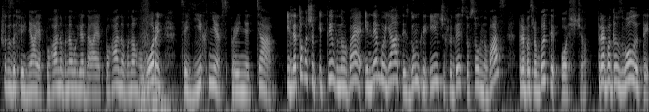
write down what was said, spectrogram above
що це за фігня, як погано вона виглядає, як погано вона говорить, це їхнє сприйняття. І для того, щоб іти в нове і не боятись думки інших людей стосовно вас, треба зробити ось що. Треба дозволити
